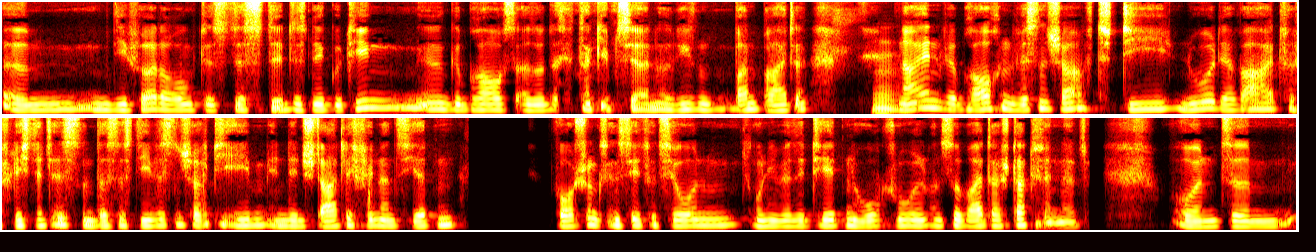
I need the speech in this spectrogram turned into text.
ähm, die Förderung des, des, des Nikotingebrauchs. Also das, da gibt es ja eine riesen Bandbreite. Hm. Nein, wir brauchen Wissenschaft, die nur der Wahrheit verpflichtet ist. Und das ist die Wissenschaft, die eben in den staatlich finanzierten Forschungsinstitutionen, Universitäten, Hochschulen und so weiter stattfindet. Und ähm,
